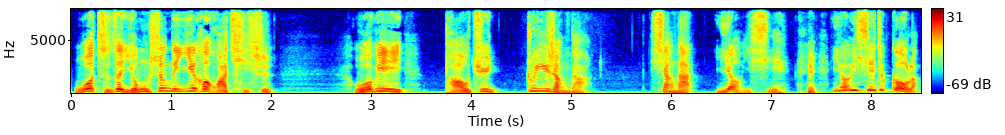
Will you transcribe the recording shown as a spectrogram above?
我指着永生的耶和华起誓，我必跑去追上他，向他要一些，要一些就够了，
